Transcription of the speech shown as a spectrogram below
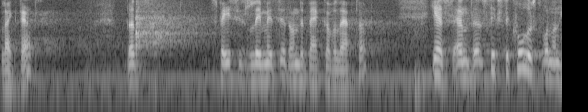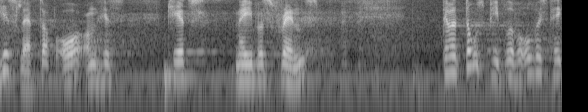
like that, but space is limited on the back of a laptop. Yes, and uh, sticks the coolest one on his laptop or on his kids, neighbors, friends. There are those people who always take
